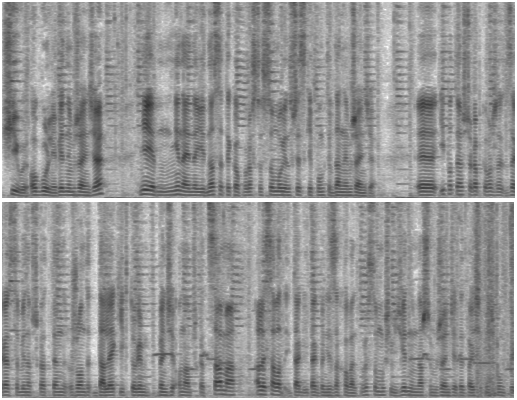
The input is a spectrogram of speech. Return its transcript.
siły ogólnie w jednym rzędzie. Nie, nie na jednej jednostce, tylko po prostu sumując wszystkie punkty w danym rzędzie. Yy, I potem szczerobka może zagrać sobie na przykład ten rząd daleki, w którym będzie ona na przykład sama, ale sama i tak i tak będzie zachowany. Po prostu musi być w jednym naszym rzędzie te 25 punktów.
